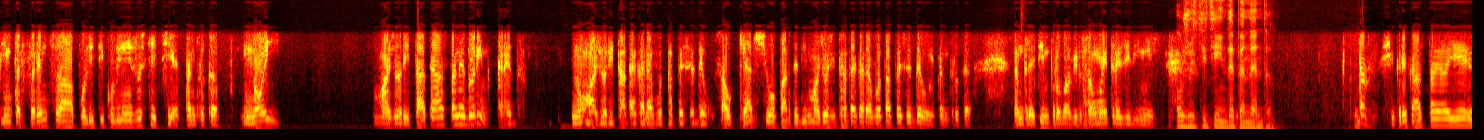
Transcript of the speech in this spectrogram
interferență a politicului în justiție. Pentru că noi, majoritatea, asta ne dorim, cred. Nu majoritatea care a votat PSD-ul, sau chiar și o parte din majoritatea care a votat PSD-ul, pentru că între timp probabil s-au mai trezit din ei. O justiție independentă. Da, și cred că asta e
